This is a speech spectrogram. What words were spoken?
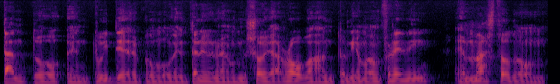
Tanto en Twitter como en Telegram soy arroba Antonio Manfredi. En Mastodon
